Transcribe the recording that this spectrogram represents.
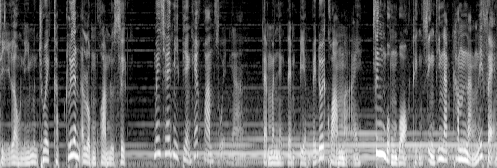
สีเหล่านี้มันช่วยขับเคลื่อนอารมณ์ความรู้สึก ไม่ใช่มีเพียงแค่ความสวยงาม แต่มันยังเต็มเปี่ยมไปด้วยความหมาย ซึ่งบ่งบอกถึงสิ่งที่นักทำหนังได้แฝง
